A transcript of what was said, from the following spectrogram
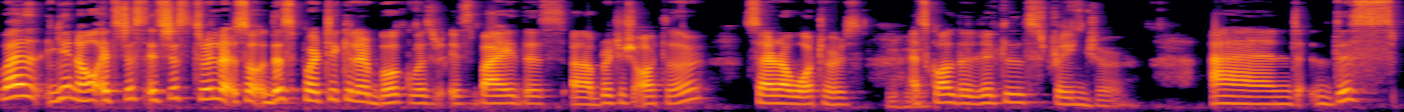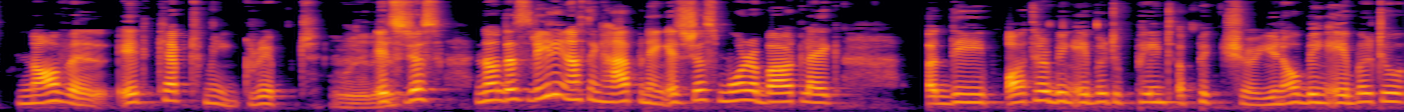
Well, you know, it's just it's just thriller. So this particular book was is by this uh, British author Sarah Waters. It's called The Little Stranger, and this novel it kept me gripped. Really? It's just no, there's really nothing happening. It's just more about like the author being able to paint a picture, you know, being able to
